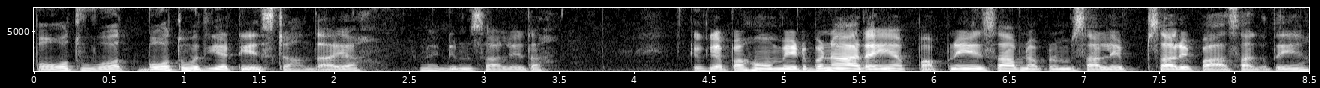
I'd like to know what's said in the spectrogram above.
ਬਹੁਤ ਬਹੁਤ ਬਹੁਤ ਵਧੀਆ ਟੇਸਟ ਆਉਂਦਾ ਆ ਮੈਗੀ ਮਸਾਲੇ ਦਾ। ਕਿਉਂਕਿ ਆਪਾਂ ਹੋਮਮੇਡ ਬਣਾ ਰਹੇ ਹਾਂ, ਆਪਾਂ ਆਪਣੇ ਹਿਸਾਬ ਨਾਲ ਆਪਣੇ ਮਸਾਲੇ ਸਾਰੇ ਪਾ ਸਕਦੇ ਹਾਂ।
